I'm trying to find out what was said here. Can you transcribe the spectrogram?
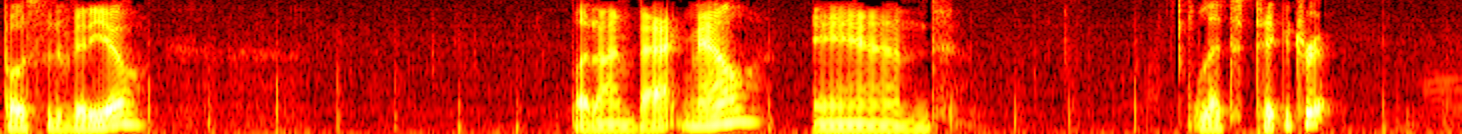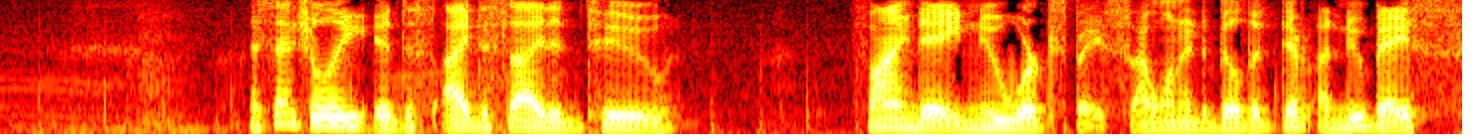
posted a video, but I'm back now and let's take a trip essentially, it I decided to find a new workspace. I wanted to build a, different a new base,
